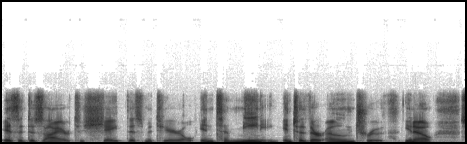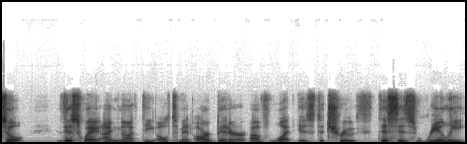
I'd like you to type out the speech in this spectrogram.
is a desire to shape this material into meaning into their own truth you know so this way i'm not the ultimate arbiter of what is the truth this is really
